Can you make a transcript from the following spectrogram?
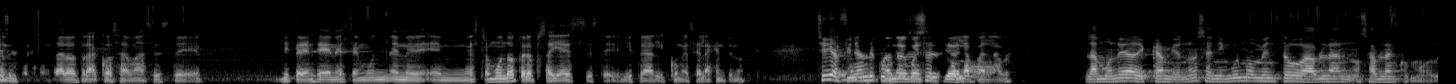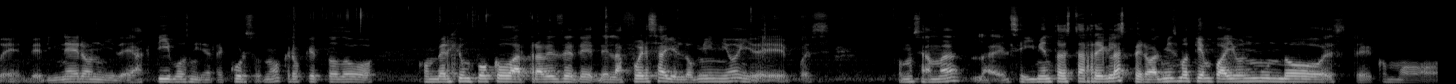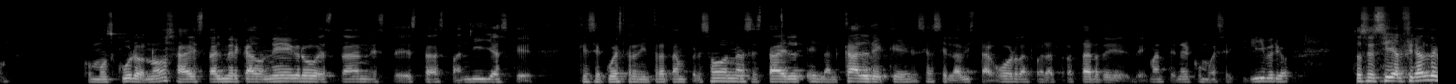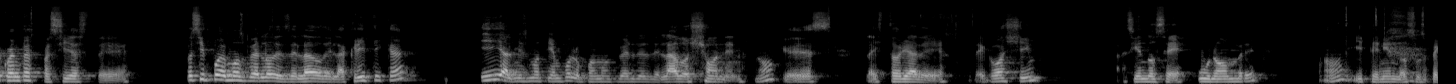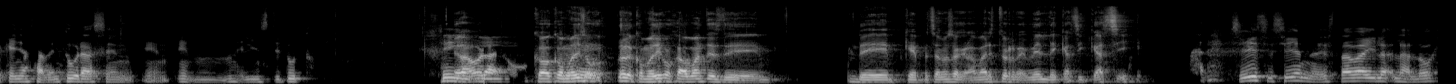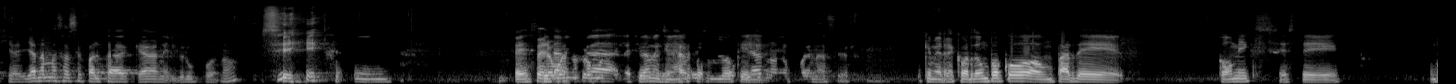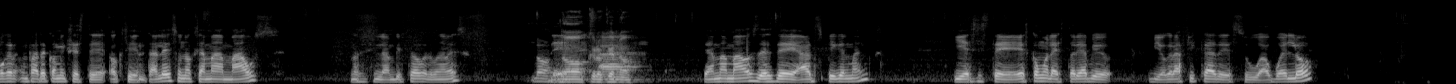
otra cosa más este, diferente en, este mundo, en, nuestro mundo, pero pues allá es este, literal comerse a la gente, ¿no? Sí, al final de cuentas es la, palabra. la moneda de cambio, ¿no? O sea, en ningún momento hablan, nos hablan como de, de dinero, ni de activos, ni de recursos, ¿no? Creo que todo converge un poco a través de, de, la fuerza y el dominio y de, pues, ¿cómo se llama? el seguimiento de estas reglas, pero al mismo tiempo hay un mundo, este, como, como oscuro, ¿no? O sea, está el mercado negro, están este, estas pandillas que, que secuestran y tratan personas, está el, el, alcalde que se hace la vista gorda para tratar de, de, mantener como ese equilibrio. Entonces, sí, al final de cuentas, pues sí, este, pues sí podemos verlo desde el lado de la crítica, y al mismo tiempo lo podemos ver desde el lado shonen, ¿no? Que es la historia de, de Goshi haciéndose un hombre, ¿no? Y teniendo sus pequeñas aventuras en, en, el instituto. Sí, ahora... Como, dijo, como dijo Javo antes de, de que empezamos a grabar, esto es rebelde casi casi. Sí, sí, sí, estaba ahí la, la, logia. Ya nada más hace falta que hagan el grupo, ¿no? Sí. Este, Pero bueno, les iba a mencionar, por ejemplo, que, no lo pueden hacer. que me recordó un poco a un par de cómics, este, un, un par de cómics este, occidentales, uno que se llama Mouse, no sé si lo han visto alguna vez. No, no creo que no. Ah, se llama Mouse desde Art Spiegelman. Y es, este, es como la historia biográfica de su abuelo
